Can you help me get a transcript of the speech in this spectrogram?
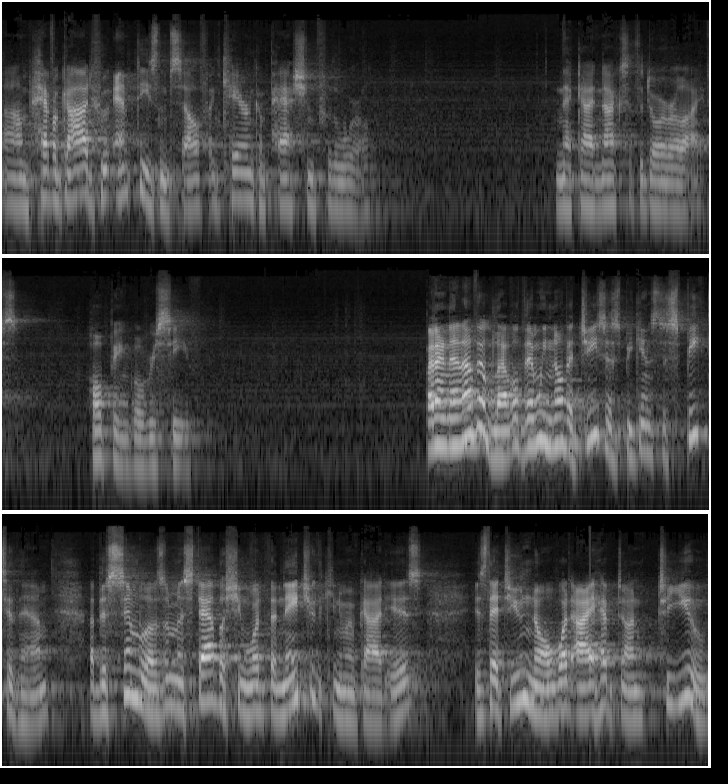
um, have a God who empties himself in care and compassion for the world. And that God knocks at the door of our lives, hoping we'll receive. But on another level, then we know that Jesus begins to speak to them of the symbolism, establishing what the nature of the kingdom of God is, is that you know what I have done to you,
